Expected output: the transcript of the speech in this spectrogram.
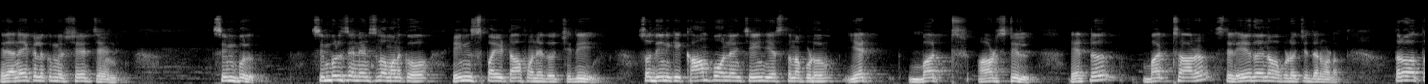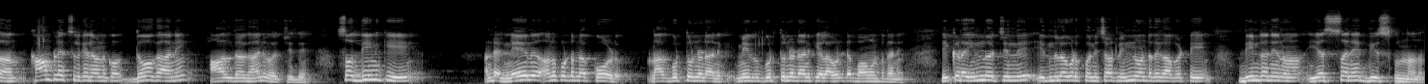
ఇది అనేకులకు మీరు షేర్ చేయండి. సింపుల్. సింపుల్ సెంటెన్స్లో మనకు ఇన్ స్పైట్ ఆఫ్ అనేది వచ్చింది. సో దీనికి కాంపౌండ్ నేను చేంజ్ చేస్తున్నప్పుడు yet but or still. Yet but or still. ఏదైనా ఒకటి వచ్చింది అనమాట. తర్వాత కాంప్లెక్స్కి వెళ్ళామనుకో దో కానీ ఆల్ దో కానీ వచ్చింది. సో దీనికి అంటే నేను అనుకుంటున్న కోడ్ నాకు గుర్తుండడానికి మీకు గుర్తుండడానికి ఇలా ఉంటే బాగుంటుందని. ఇక్కడ ఇన్ వచ్చింది ఇందులో కూడా కొన్ని చోట్ల ఇన్ ఉంటుంది కాబట్టి దీంట్లో నేను ఎస్ అనేది తీసుకున్నాను.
